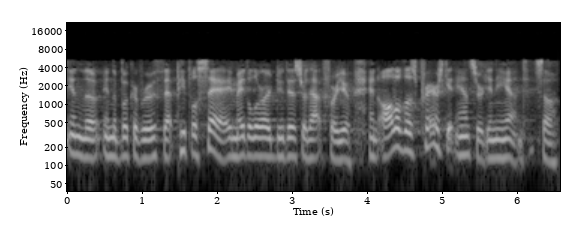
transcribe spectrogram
in the, in the book of Ruth that people say, May the Lord do this or that for you. And all of those prayers get answered in the end. So,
